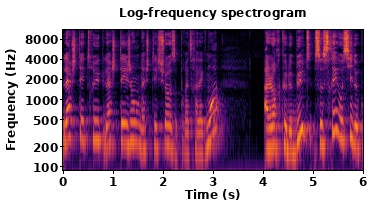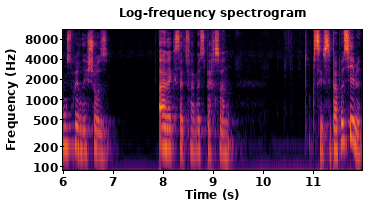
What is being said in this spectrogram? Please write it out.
lâche tes trucs, lâche tes gens, lâche tes choses pour être avec moi, alors que le but, ce serait aussi de construire des choses avec cette fameuse personne. Donc, c'est pas possible.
